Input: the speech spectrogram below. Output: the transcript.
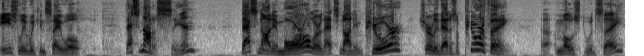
easily we can say, well, that's not a sin. That's not immoral or that's not impure. Surely that is a pure thing, uh, most would say.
